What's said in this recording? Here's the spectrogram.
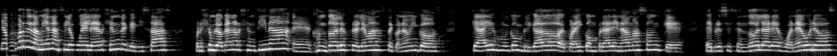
Y aparte también así lo puede leer gente que quizás, por ejemplo, acá en Argentina, eh, con todos los problemas económicos que hay es muy complicado eh, por ahí comprar en Amazon, que el precio es en dólares o en euros,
